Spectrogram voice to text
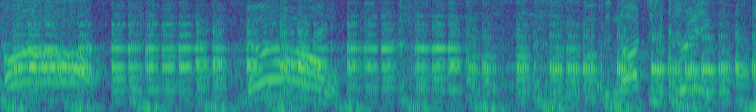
Ah! No! Did not just break.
